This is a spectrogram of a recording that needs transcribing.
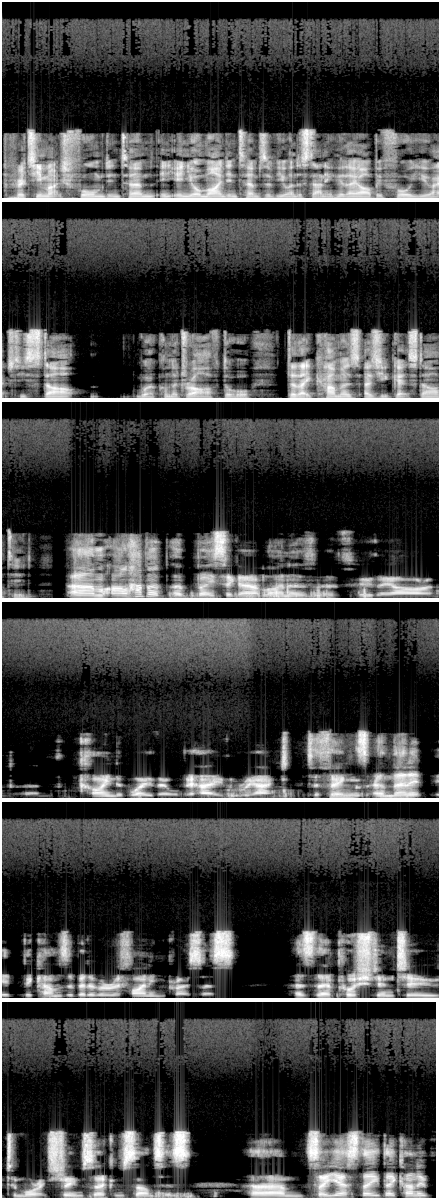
pretty much formed in terms in, in your mind in terms of you understanding who they are before you actually start work on the draft, or do they come as as you get started? Um, I'll have a, a basic outline of, of who they are and, and kind of way they will behave and react to things, and then it, it becomes a bit of a refining process as they're pushed into to more extreme circumstances. Um, so yes, they, they kind of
